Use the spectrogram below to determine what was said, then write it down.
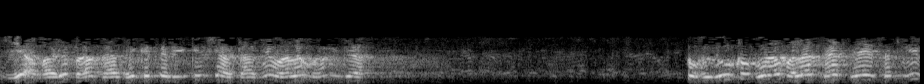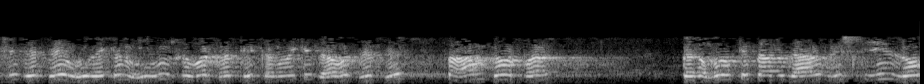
یہ ہمارے باپ دادے کے طریقے سے ہٹانے والا بن گیا۔ تو حضور کو برا بھلا کہتے تکلیفیں دیتے لیکن وہ صبر کر کے کرنے کی دعوت دیتے تو عام طور پر پیغمبروں کے تابے دار مسکین لوگ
